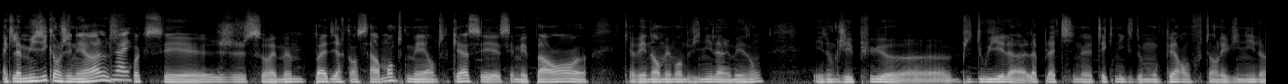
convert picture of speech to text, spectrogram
Avec la musique en général, Ouais. je crois que c'est. Je saurais même pas dire quand ça remonte, mais en tout cas, c'est c'est mes parents euh, qui avaient énormément de vinyle à la maison. Et donc, j'ai pu euh, bidouiller la, la platine Technics de mon père en foutant les vinyles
